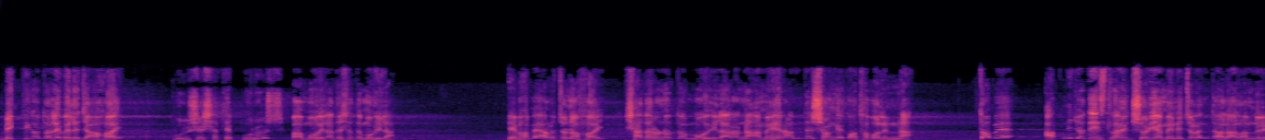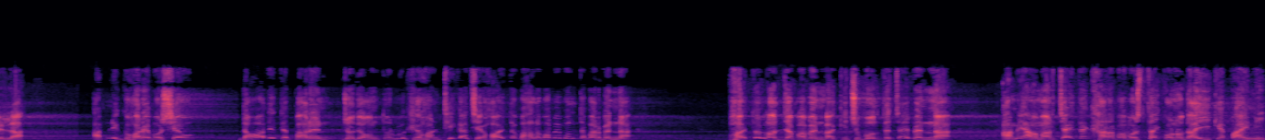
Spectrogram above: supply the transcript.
ব্যক্তিগত লেভেলে যা হয়, পুরুষের সাথে পুরুষ বা মহিলাদের সাথে মহিলা। এভাবে আলোচনা হয়, সাধারণত মহিলারা না মেহরামদের সঙ্গে কথা বলেন না। তবে আপনি যদি ইসলামিক শরিয়া মেনে চলেন তাহলে আলহামদুলিল্লাহ, আপনি ঘরে বসেও দাওয়া দিতে পারেন, যদি অন্তর্মুখী হন, ঠিক আছে, হয়তো ভালোভাবে বলতে পারবেন না। হয়তো লজ্জা পাবেন বা কিছু বলতে চাইবেন না। আমি আমার চাইতে খারাপ অবস্থায় কোনো দায়ীকে পাইনি।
